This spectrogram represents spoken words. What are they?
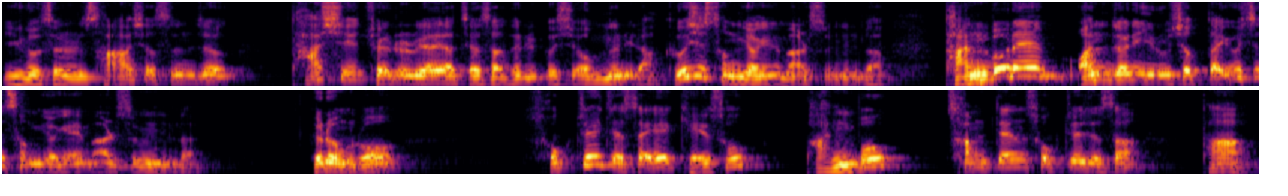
이것을 사하셨은 즉 다시 죄를 위하여 제사 드릴 것이 없느니라. 그것이 성경의 말씀입니다. 단번에 완전히 이루셨다. 이것이 성경의 말씀입니다. 그러므로 속죄 제사의 계속 반복 참된 속죄 제사 다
